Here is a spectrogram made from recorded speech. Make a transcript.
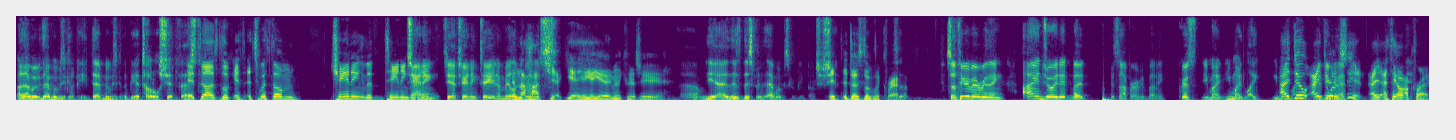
Uh, that movie, that movie's going to be that movie's going to be a total shit fest. It does look. It's it's with um Channing the Channing guy Channing, yeah, Channing Tatum, Mila and the hot Kunis. chick. Yeah, yeah, yeah, yeah. Mila Kunis. Yeah, yeah, yeah. Um, yeah, this this movie, that movie's going to be a bunch of shit. It, it does look like crap. So, so theory of everything, I enjoyed it, but it's not for everybody. Chris, you might you might like. You might I do. like it. I do want to see it. I, I think I'll, I'll cry.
